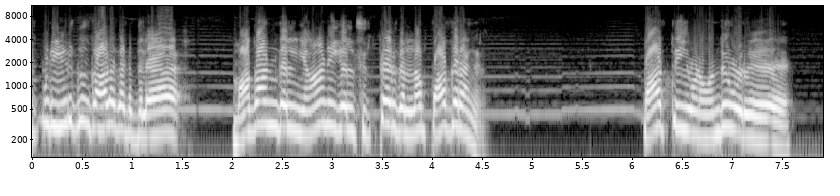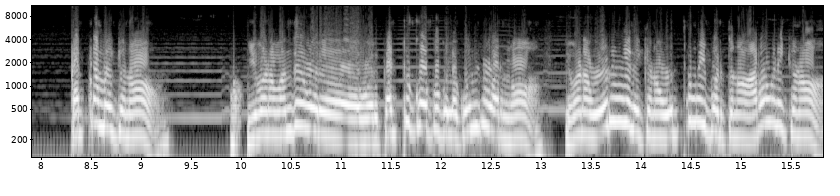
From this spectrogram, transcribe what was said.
இப்படி இருக்கும் காலகட்டத்துல மகான்கள் ஞானிகள் சித்தர்கள்லாம் பார்க்குறாங்க பார்த்து இவனை வந்து ஒரு கட்டமைக்கணும். இவனை வந்து ஒரு ஒரு கட்டுக்கோப்புக்குள்ள கொண்டு வரணும். இவனை ஒருங்கிணைக்கணும் ஒற்றுமைப்படுத்தணும் அரவணைக்கணும்.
